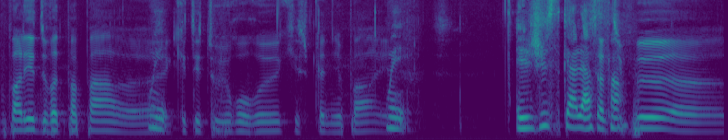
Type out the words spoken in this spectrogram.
Vous parliez de votre papa euh, qui était toujours heureux, qui ne se plaignait pas. Et oui. Et jusqu'à la fin. C'est un petit peu. Euh,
